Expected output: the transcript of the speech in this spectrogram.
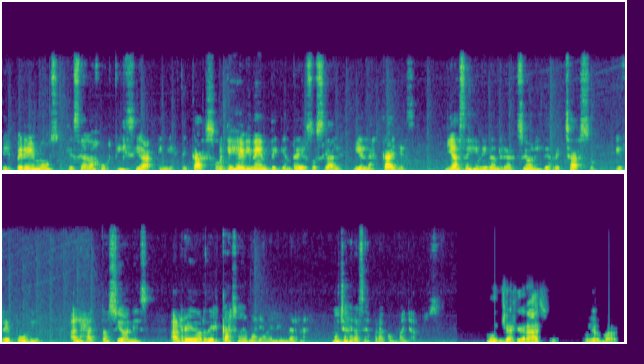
Esperemos que se haga justicia en este caso, porque es evidente que en redes sociales y en las calles ya se generan reacciones de rechazo y repudio a las actuaciones alrededor del caso de María Belén Bernal. Muchas gracias por acompañarnos. Muchas gracias, muy amable.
